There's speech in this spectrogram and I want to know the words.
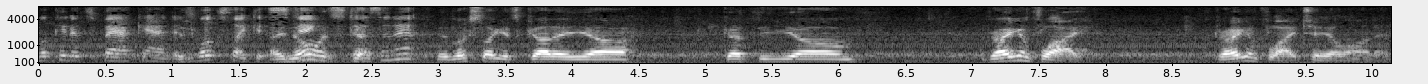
look at its back end. It It's- looks like it I stings, know it's got- doesn't it? It looks like it's got a uh, got the um, dragonfly dragonfly tail on it.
